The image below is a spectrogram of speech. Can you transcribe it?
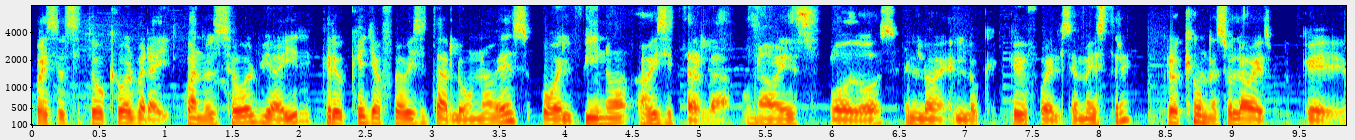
pues él se tuvo que volver a ir. Cuando él se volvió a ir, creo que ella fue a visitarlo una vez o él vino a visitarla una vez o dos en lo, que, que fue el semestre. Creo que una sola vez, porque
